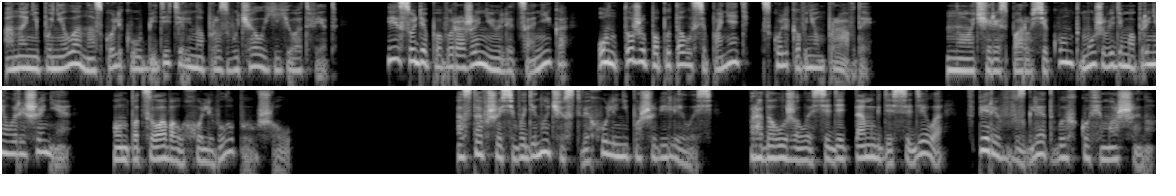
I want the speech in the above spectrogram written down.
Она не поняла, насколько убедительно прозвучал ее ответ. И, судя по выражению лица Ника, он тоже попытался понять, сколько в нем правды. Но через пару секунд муж, видимо, принял решение. Он поцеловал Холли в лоб и ушел. Оставшись в одиночестве, Хули не пошевелилась. Продолжила сидеть там, где сидела, вперев взгляд в их кофемашину.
